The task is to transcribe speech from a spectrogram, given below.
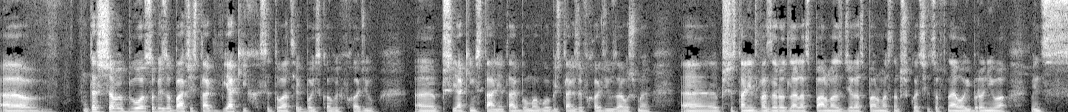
E, też trzeba by było sobie zobaczyć, tak, w jakich sytuacjach boiskowych wchodził, e, przy jakim stanie, tak, bo mogło być tak, że wchodził załóżmy e, przy stanie 2-0 dla Las Palmas, gdzie Las Palmas na przykład się cofnęło i broniło, więc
